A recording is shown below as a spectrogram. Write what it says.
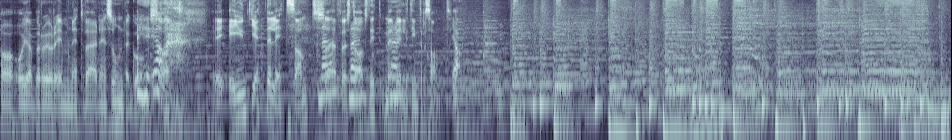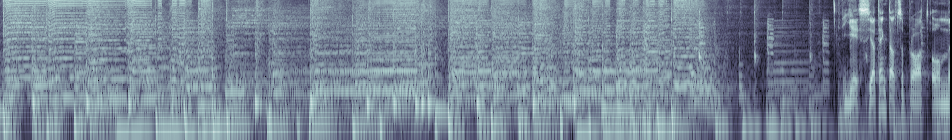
Ja, och jag berör ämnet världens undergång ja. så att det är ju inte jättelättsamt så här första nej, avsnitt, men nej. väldigt intressant. Ja. Yes, jag tänkte alltså prata om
